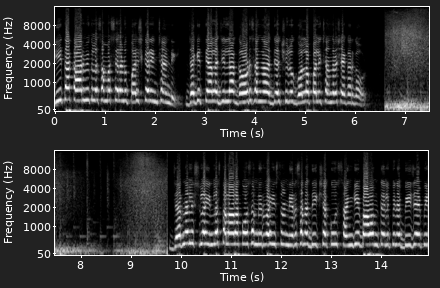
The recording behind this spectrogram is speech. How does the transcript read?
గీతా కార్మికుల సమస్యలను పరిష్కరించండి. జగిత్యాల జిల్లా గౌడ్ సంఘ అధ్యక్షులు గొల్లపల్లి చంద్రశేఖర్ గౌడ్. జర్నలిస్టుల ఇండ్ల స్థలాల కోసం నిర్వహిస్తున్న నిరసన దీక్షకు సంఘీభావం తెలిపిన బీజేపీ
